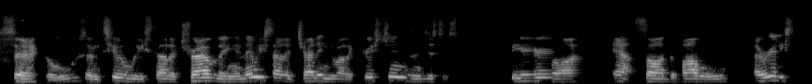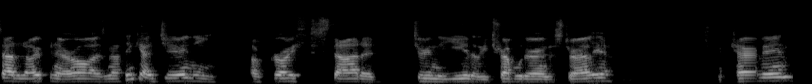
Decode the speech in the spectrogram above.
circles until we started traveling, and then we started chatting to other Christians and just experiencing life outside the bubble. It really started to open our eyes, and I think our journey of growth started during the year that we travelled around Australia, caravan,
